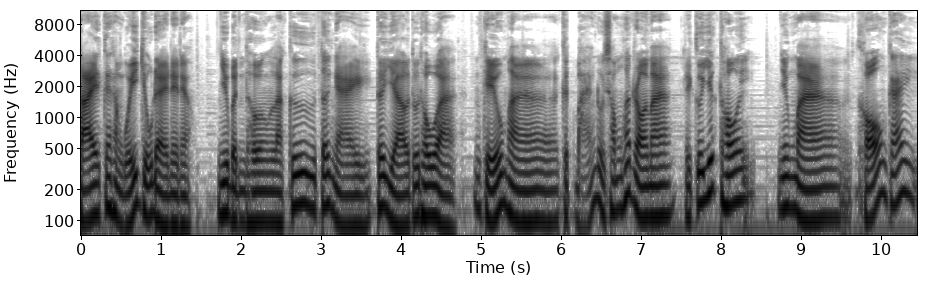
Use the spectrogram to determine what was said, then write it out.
tại cái thằng quỷ chủ đề này nè như bình thường là cứ tới ngày tới giờ tôi thu à kiểu mà kịch bản rồi xong hết rồi mà, thì cứ dứt thôi. Nhưng mà khổ cái,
